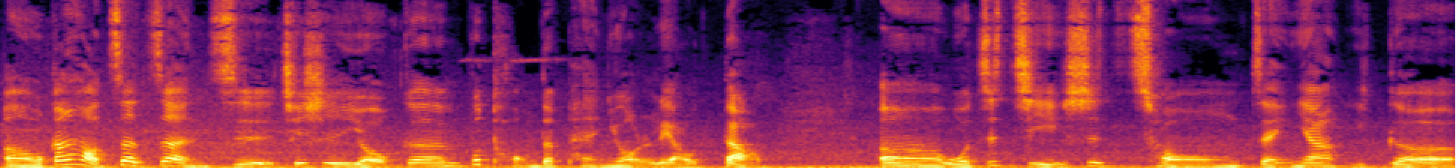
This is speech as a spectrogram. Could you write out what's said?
呃，我刚好这阵子其实有跟不同的朋友聊到，呃，我自己是从怎样一个。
